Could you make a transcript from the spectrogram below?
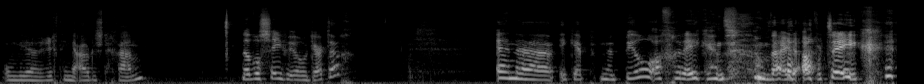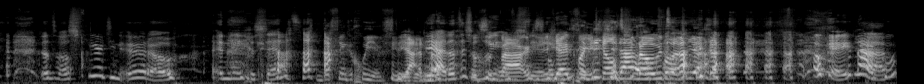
Om weer richting de ouders te gaan. Dat was 7,30 euro. En ik heb mijn pil afgerekend bij de apotheek. dat was 14 euro en 9 cent. Dat vind ik een goede investering. Ja, dat is Dat goede waar. jij het van je geld genoten? Oké, nou Ja, goed.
